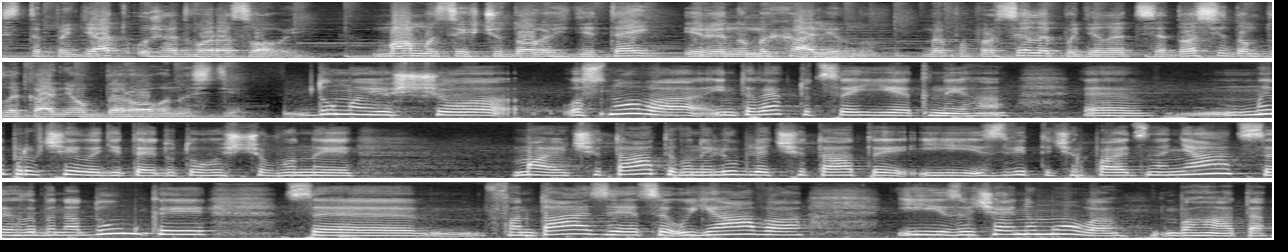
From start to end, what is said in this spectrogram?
стипендіат уже дворазовий. Маму цих чудових дітей Ірину Михайлівну ми попросили поділитися досвідом плекання обдарованості. Думаю, що основа інтелекту це є книга. Е, Ми привчили дітей до того, що вони мають читати, вони люблять читати і звідти черпають знання. Це глибина думки, це фантазія, це уява і, звичайно, мова багата.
